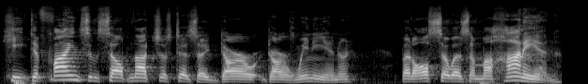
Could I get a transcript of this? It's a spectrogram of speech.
He defines himself not just as a Dar- Darwinian, but also as a Mahanian,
